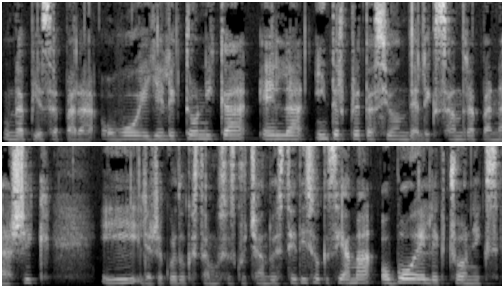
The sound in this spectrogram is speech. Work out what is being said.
una pieza para oboe y electrónica en la interpretación de Alexandra Panashik. Y les recuerdo que estamos escuchando este disco que se llama Oboe Electronics,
